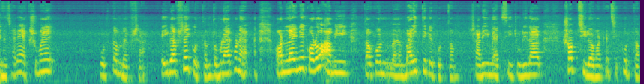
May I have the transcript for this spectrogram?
এনেছো। আরে, একসময় করতাম ব্যবসা। এই ব্যবসাই করতাম। তোমরা এখন অনলাইনে করো, আমি তখন বাড়ির থেকে করতাম। শাড়ি ম্যাক্সি চুড়িদার, সব ছিল আমার কাছে, করতাম।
